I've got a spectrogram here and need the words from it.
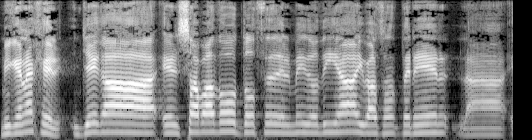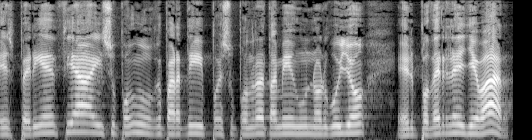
Miguel Ángel, llega el sábado 12 del mediodía y vas a tener la experiencia y supongo que para ti pues supondrá también un orgullo el poderle llevar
